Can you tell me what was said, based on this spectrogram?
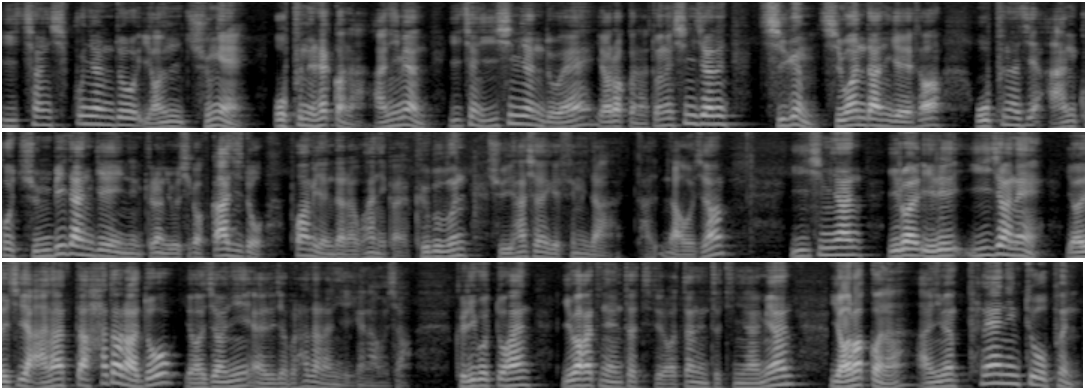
2019년도 연중에 오픈을 했거나 아니면 2020년도에 열었거나 또는 심지어는 지금 지원 단계에서 오픈하지 않고 준비 단계에 있는 그런 요식업까지도 포함이 된다라고 하니까요. 그 부분 주의하셔야겠습니다. 다 나오죠? 20년 1월 1일 이전에 열지 않았다 하더라도 여전히 엘리저블 하다라는 얘기가 나오죠. 그리고 또한 이와 같은 엔터티들 어떤 엔터티냐면 열었거나 아니면 플래닝 투 오픈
